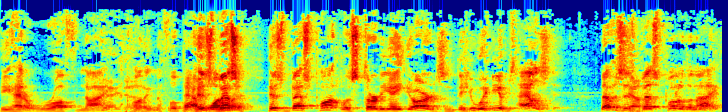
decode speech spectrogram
he had a rough night he did. punting the football. That His best was- his best punt was 38 yards, and Dee Williams housed it. That was his Yeah. best punt of the night.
